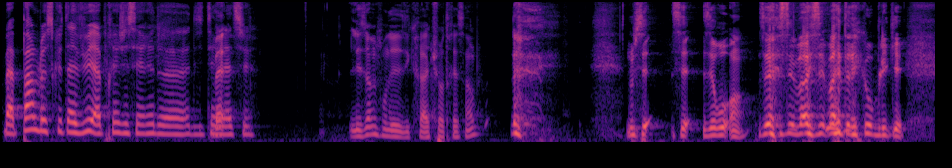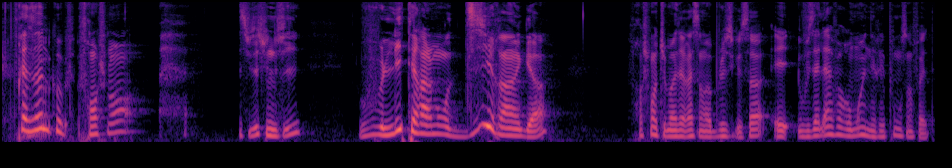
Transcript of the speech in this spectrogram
Bah, parle de ce que tu as vu et après j'essaierai de- d'itérer Bah, là-dessus. Les hommes sont des créatures très simples. Nous, c'est, c'est 0-1. C'est, pas, c'est pas très compliqué. Friendzone couple. Franchement, si vous êtes une fille, vous pouvez littéralement dire à un gars Franchement, tu m'intéresses un peu plus que ça, et vous allez avoir au moins une réponse en fait.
